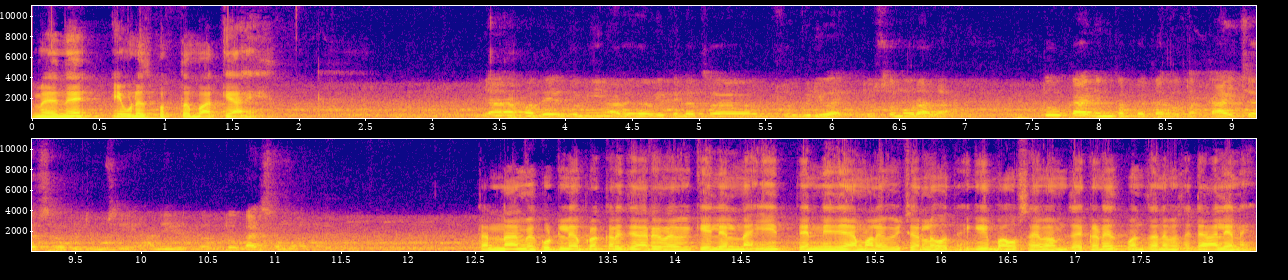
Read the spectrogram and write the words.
मिळणे एवढंच फक्त बाकी आहे. यामध्ये तुम्ही केल्याचा जो व्हिडिओ आहे तो समोर आला. तो काय नेमका प्रकार होता? काय चर्चा होती तुमची? आणि तो काय समोर आला? त्यांना आम्ही कुठल्याही प्रकारचे अरेरावी केलेलं नाही. त्यांनी जे आम्हाला विचारलं होतं की भाऊसाहेब आमच्याकडे पंचनाम्यासाठी आले नाही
